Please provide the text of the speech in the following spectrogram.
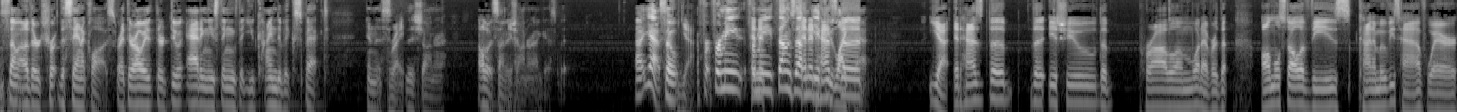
some other tr- the Santa Claus, right? They're always they're doing adding these things that you kind of expect in this Right. this genre, although it's not a genre, I guess. But uh, yeah, so Yeah. for for me, for And me, it- thumbs up and it if has you like the- that. yeah, it has the the issue, the problem, whatever that almost all of these kind of movies have, where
